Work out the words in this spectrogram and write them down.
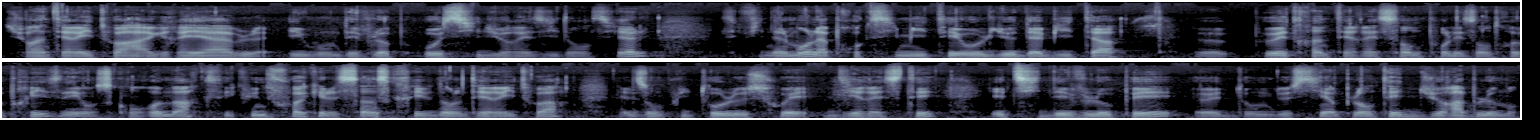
sur un territoire agréable et où on développe aussi du résidentiel, finalement la proximité au lieu d'habitat euh, peut être intéressante pour les entreprises. Et ce qu'on remarque, c'est qu'une fois qu'elles s'inscrivent dans le territoire, elles ont plutôt le souhait d'y rester et de s'y développer, euh, donc de s'y implanter durablement.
